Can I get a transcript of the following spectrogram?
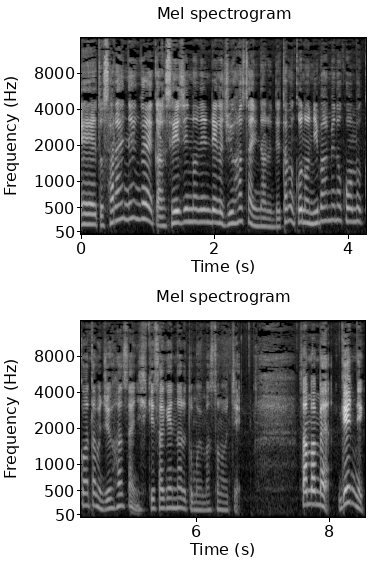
えっ、ー、と、再来年ぐらいから成人の年齢が18歳になるんで、多分この2番目の項目は多分18歳に引き下げになると思います、そのうち。3番目、現に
